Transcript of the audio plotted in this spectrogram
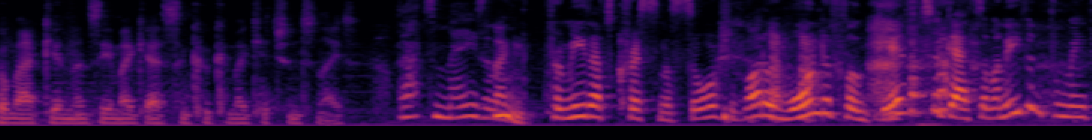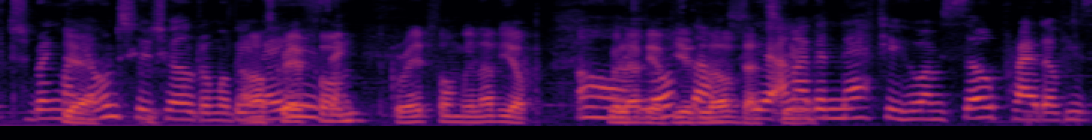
come back in and see my guests and cook in my kitchen tonight. That's amazing. Like for me, that's Christmas sorted. What a wonderful gift to get someone, even for me to bring my Yeah. own two children would be Oh, amazing. great fun. Great fun. We love you up. Oh, We'll I'd have you up. love You'd that. love that, Yeah, and I have a nephew who I'm so proud of. He's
